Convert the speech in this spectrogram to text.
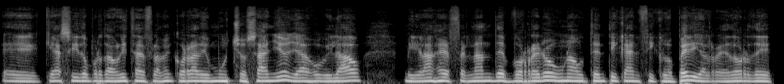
eh, que ha sido protagonista de Flamenco Radio muchos años, ya jubilado, Miguel Ángel Fernández Borrero, una auténtica enciclopedia alrededor de,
